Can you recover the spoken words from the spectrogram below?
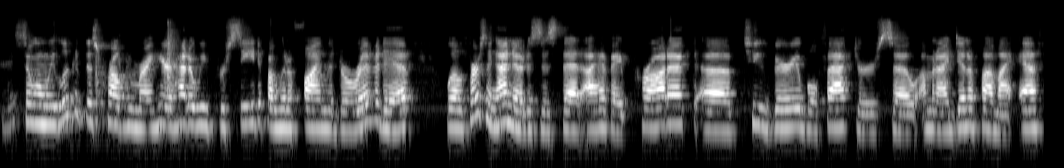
Okay, so when we look at this problem right here, how do we proceed if I'm going to find the derivative? Well, the first thing I notice is that I have a product of two variable factors, so I'm going to identify my f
